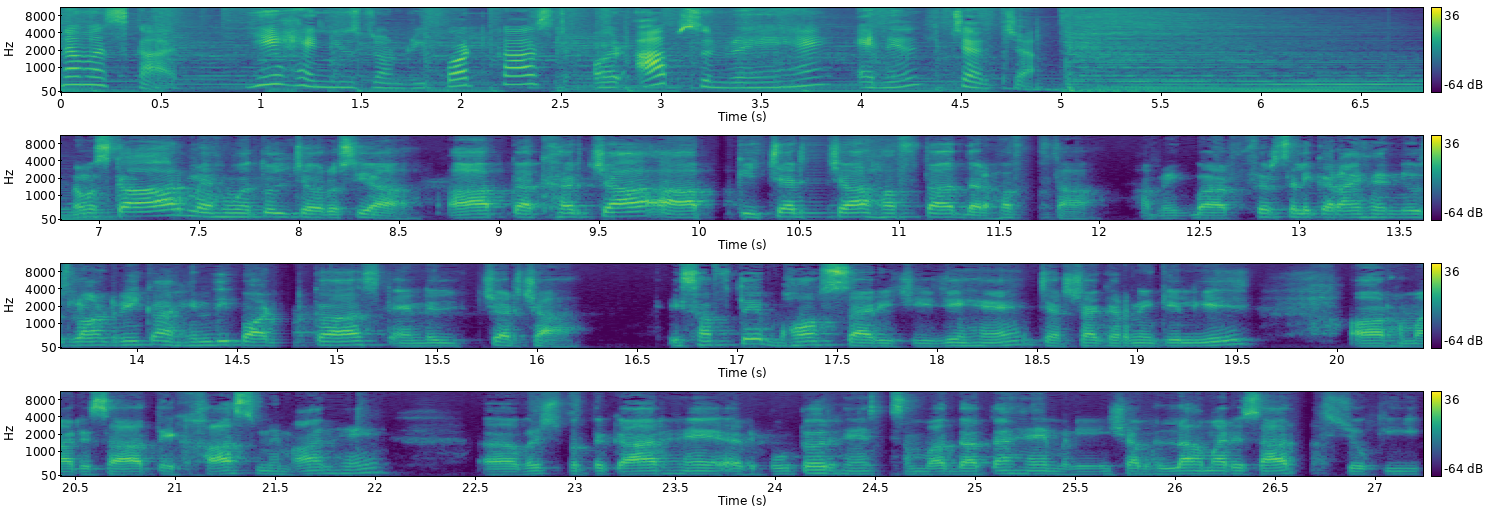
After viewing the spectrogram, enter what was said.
नमस्कार, ये है न्यूज़ लॉन्ड्री पॉडकास्ट और आप सुन रहे हैं एनएल चर्चा। नमस्कार, मैं हूँ अतुल चौरसिया। आपका खर्चा, आपकी चर्चा, हफ़्ता दर हफ़्ता। हम एक बार फिर से लेकर आए हैं न्यूज़ लॉन्ड्री का हिंदी पॉडकास्ट एनएल चर्चा। इस हफ़्ते बहुत सारी चीज़ें हैं चर्चा करने के लिए और हमारे साथ एक खास मेहमान हैं। वरिष्ठ पत्रकार हैं रिपोर्टर हैं संवाददाता हैं मनीषा भल्ला हमारे साथ जो कि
